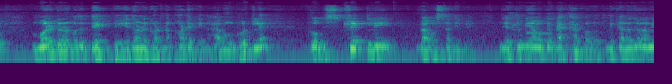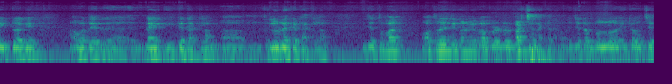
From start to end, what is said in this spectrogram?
মনিটরের মধ্যে দেখবে এই ধরনের ঘটনা ঘটে কিনা এবং ঘটলে খুব স্ট্রিক্টলি ব্যবস্থা নেবে। যে তুমি আমাকে ব্যাখ্যা করো, তুমি কেন যেমন আমি একটু আগে আমাদের ইকে ডাকলাম লুনাকে ডাকলাম। যে তোমার অথরাইজ ইকোনমিক অপারেটর বাড়ছে না কেন? যেটা বলল এটা হচ্ছে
